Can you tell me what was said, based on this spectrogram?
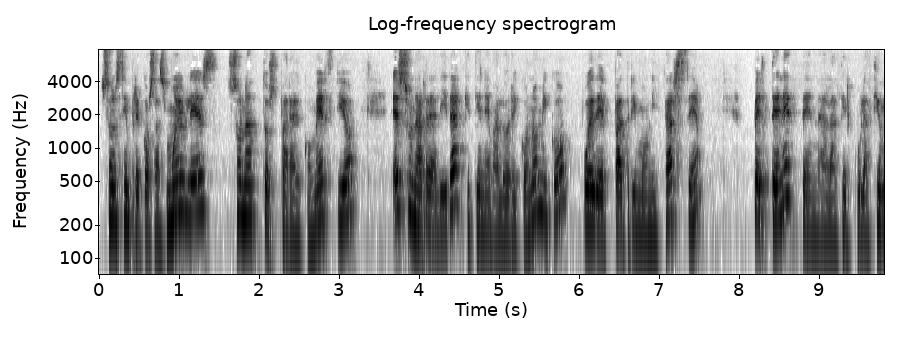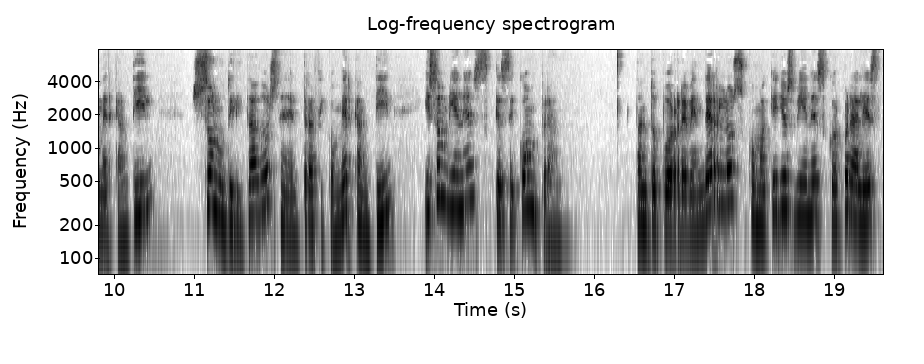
son siempre cosas muebles, son actos para el comercio, es una realidad que tiene valor económico, puede patrimonizarse, pertenecen a la circulación mercantil, son utilizados en el tráfico mercantil y son bienes que se compran, tanto por revenderlos como aquellos bienes corporales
